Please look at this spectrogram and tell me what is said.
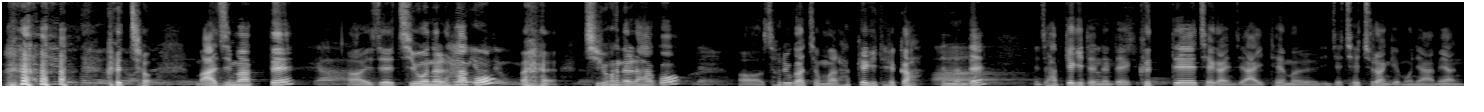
그렇죠. 마지막 때 아, 이제 지원을 하고 지원을 하고 어, 서류가 정말 합격이 될까 했는데 이제 합격이 됐는데 그때 제가 이제 아이템을 이제 제출한 게 뭐냐면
